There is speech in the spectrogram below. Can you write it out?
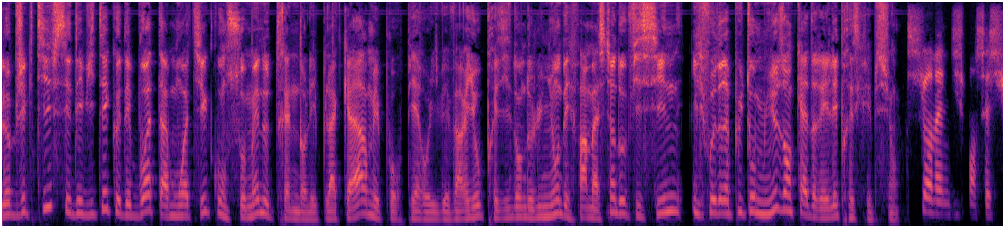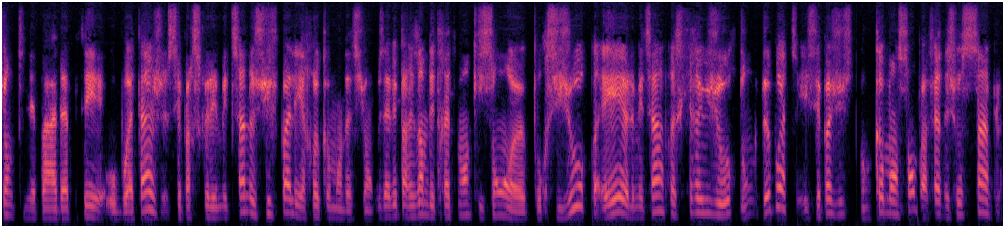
L'objectif, c'est d'éviter que des boîtes à moitié consommées ne traînent dans les placards, mais pour Pierre-Olivier Vario, président de l'Union des pharmaciens d'officine, il faudrait plutôt mieux encadrer les prescriptions. Si on a une dispensation qui n'est pas adaptée au boitage, c'est parce que les médecins ne suivent pas les recommandations. Vous avez par exemple des traitements qui sont euh, pour six jours et le médecin a prescrit huit jours, donc deux boîtes. Et c'est pas juste. Donc commençons par faire des choses simples.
